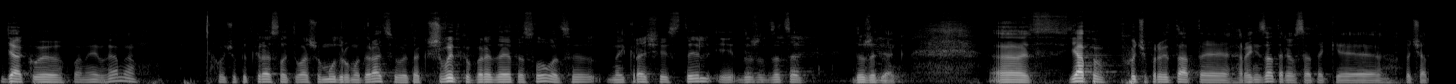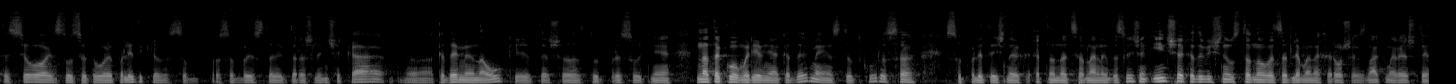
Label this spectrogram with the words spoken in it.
Дякую, пане Євгене. Хочу підкреслити вашу мудру модерацію. Ви так швидко передаєте слово. Це найкращий стиль і дуже за це дуже дякую. Е, Я хочу привітати організаторів, все-таки почати з цього Інститут світової політики, особисто Віктора Шлінчака, е, Академію наук і те, що тут присутні на такому рівні академії, Інститут Куруса, Суд політичних етнонаціональних досліджень, інші академічні установи. Це для мене хороший знак. Нарешті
